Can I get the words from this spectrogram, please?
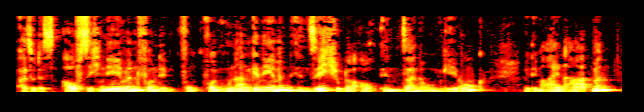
also das Auf sich nehmen von dem, von, von Unangenehmen in sich oder auch in seiner Umgebung, mit dem Einatmen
